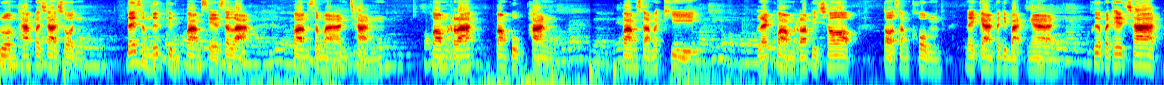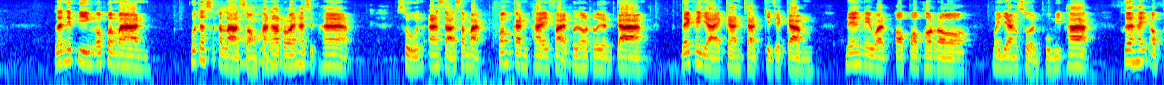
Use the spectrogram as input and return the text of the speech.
รวมทั้งประชาชน ได้สำนึกถึงความเสียสละ ความสมานฉันท์ความรัก ความผูกพัน ความสามัคคี และความรับผิดชอบต่อสังคมในการปฏิบัติงานเพื่อประเทศชาติ และในปีงบประมาณ พุทธศักราช 2555 ศูนย์อาสาสมัคร ป้องกันภัยฝ่ายพลเรือนกลาง ได้ขยายการจัดกิจกรรม เนื่องในวันอปพร มายังส่วนภูมิภาค เพื่อให้อป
